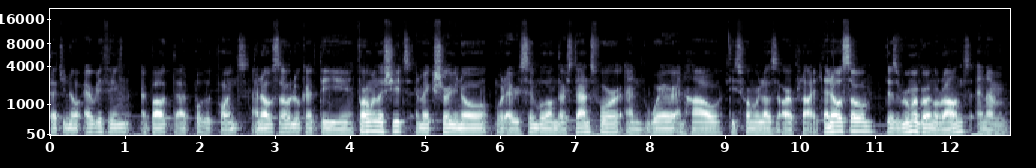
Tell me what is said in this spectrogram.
that you know everything about that bullet point. And also look at the formula sheets and make sure you know what every symbol on there stands for and where and how these formulas are applied. Then also, there's a rumor going around, and I'm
